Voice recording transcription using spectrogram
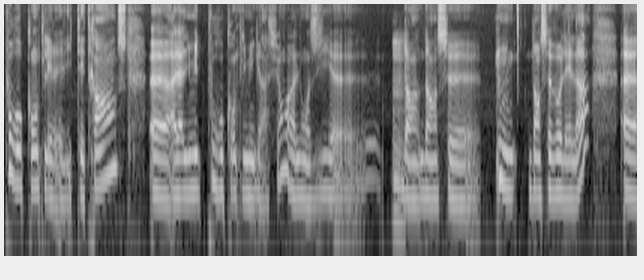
pour ou contre les réalités trans, euh, à la limite pour ou contre l'immigration. Allons-y Hmm. dans, dans ce dans ce volet-là, euh,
